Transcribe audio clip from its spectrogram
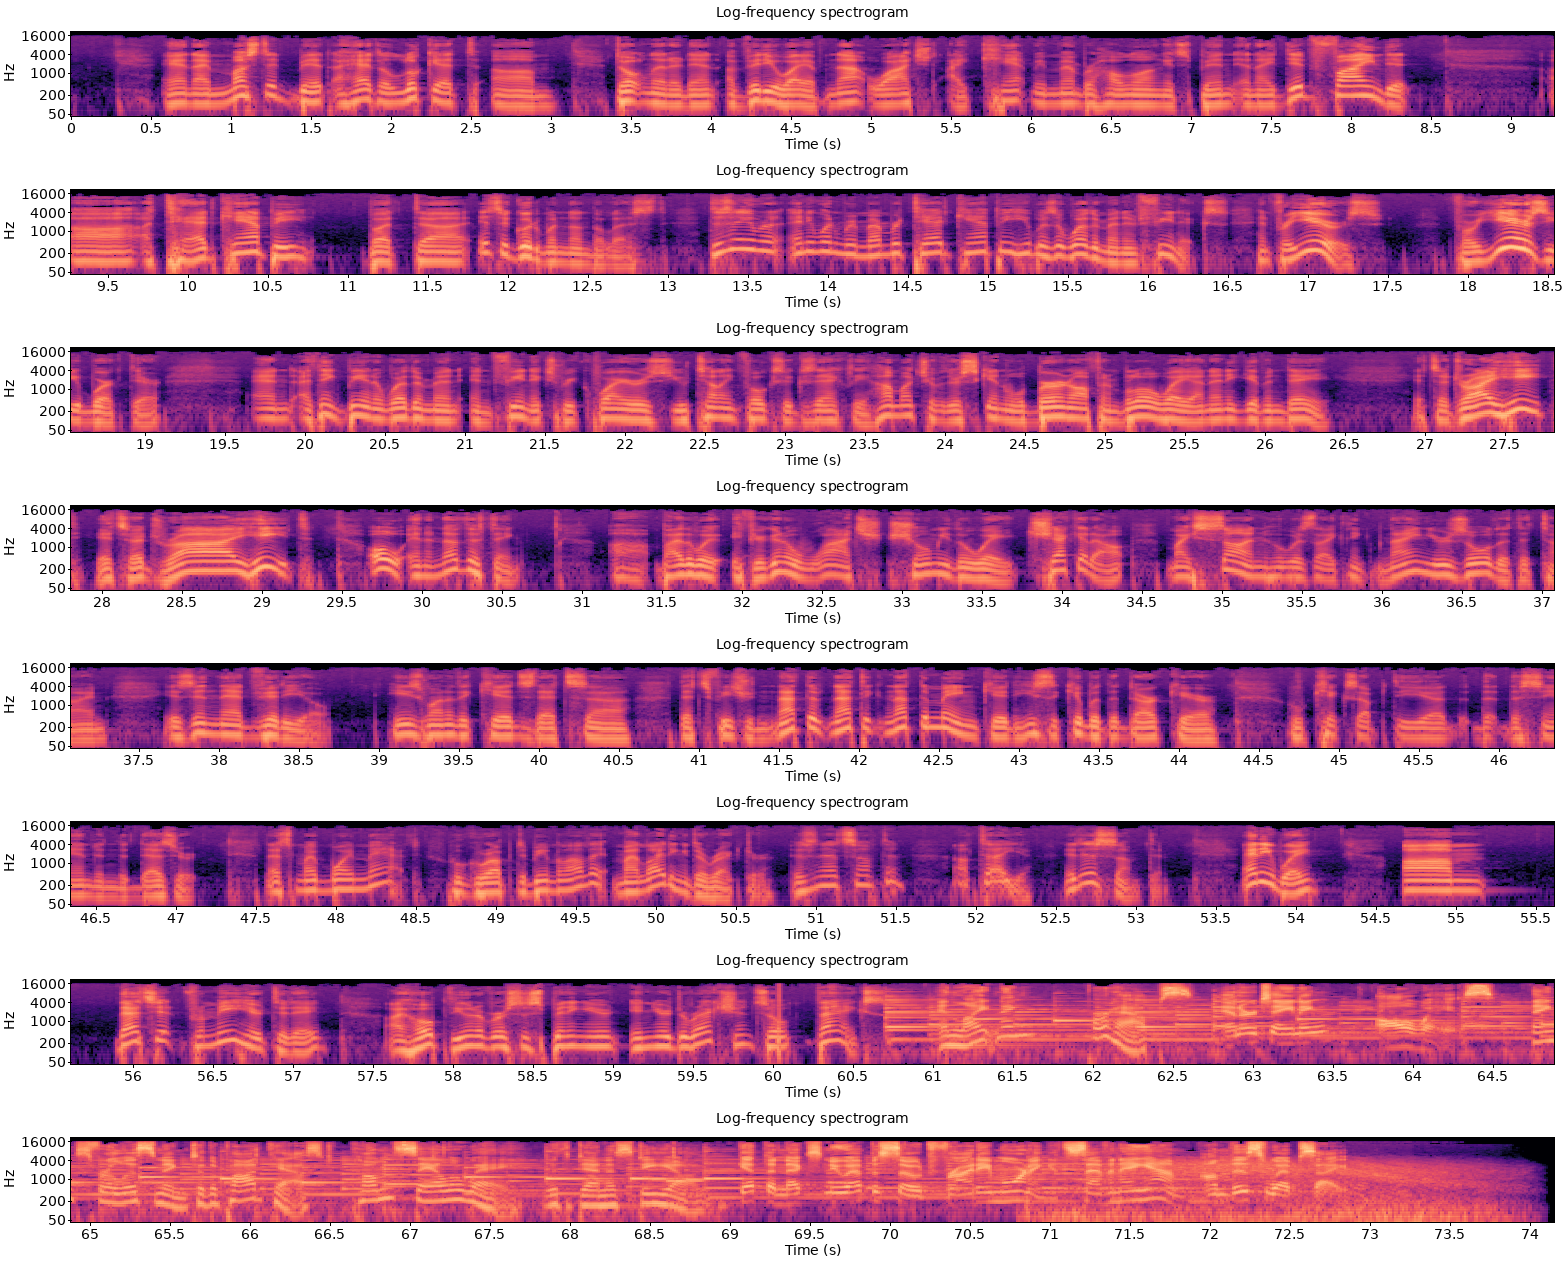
And I must admit, I had to look at um, Don't Let It End, a video I have not watched. I can't remember how long it's been, and I did find it uh, a tad campy, but uh, it's a good one nonetheless. Does anyone, anyone remember Tad Campy? He was a weatherman in Phoenix, and for years, for years he worked there. And I think being a weatherman in Phoenix requires you telling folks exactly how much of their skin will burn off and blow away on any given day. It's a dry heat. It's a dry heat. Oh, and another thing. Uh, by the way, if you're going to watch Show Me the Way, check it out. My son, who was, I think, nine years old at the time, is in that video. He's one of the kids that's uh, that's featured. Not the not the not the main kid. He's the kid with the dark hair who kicks up the uh, the, the, sand in the desert. That's my boy Matt, who grew up to be my, my lighting director. Isn't that something? I'll tell you, it is something. Anyway, um, that's it from me here today. I hope the universe is spinning your, in your direction, so thanks. Enlightening? Perhaps. Entertaining? Always. Thanks for listening to the podcast Come Sail Away with Dennis DeYoung. Get the next new episode Friday morning at 7 a.m. on this website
